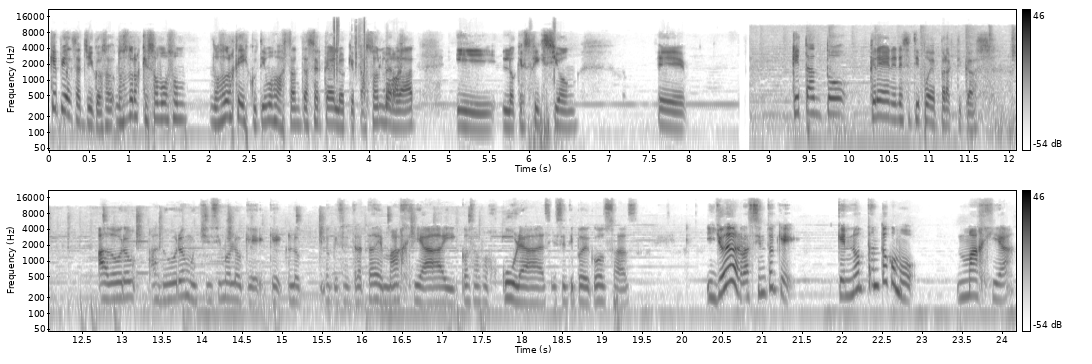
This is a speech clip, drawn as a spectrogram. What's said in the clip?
qué piensan, chicos? Nosotros que somos un. Nosotros que discutimos bastante acerca de lo que pasó en verdad y lo que es ficción, eh, ¿qué tanto creen en ese tipo de prácticas? adoro, adoro muchísimo lo que, que- lo, lo que se trata de magia y cosas oscuras y ese tipo de cosas. Y yo de verdad siento que, que no tanto como magia,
